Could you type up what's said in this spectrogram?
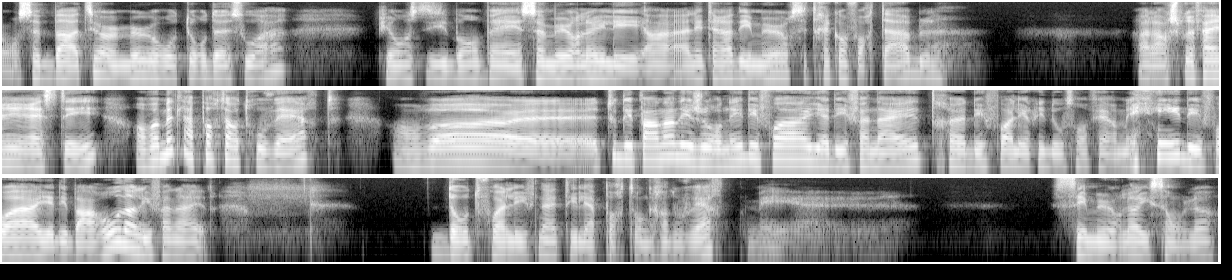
on se bâtit un mur autour de soi, puis on se dit, bon, ben, ce mur-là, il est à, l'intérieur des murs, c'est très confortable. Alors, je préfère y rester. On va mettre la porte entrouverte. On va, euh, tout dépendant des journées, des fois il y a des fenêtres, des fois les rideaux sont fermés, des fois il y a des barreaux dans les fenêtres. D'autres fois, les fenêtres et la porte sont grandes ouvertes, mais euh, ces murs-là, ils sont là.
